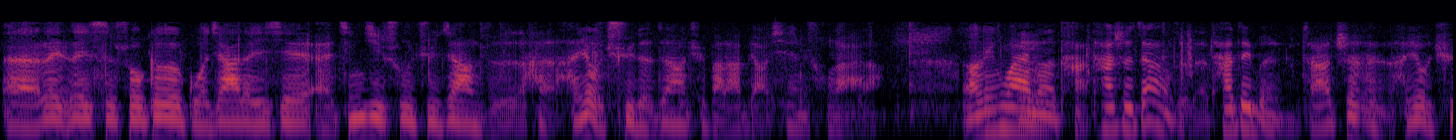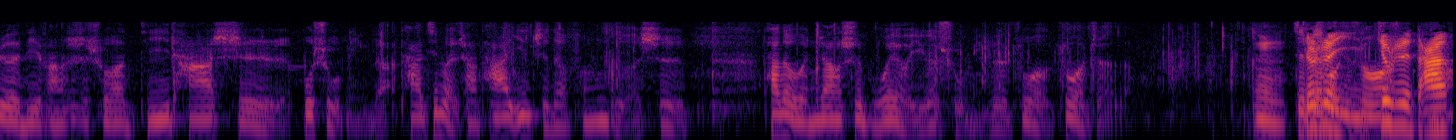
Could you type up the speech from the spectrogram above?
呃，类类似说各个国家的一些呃经济数据这样子很很有趣的这样去把它表现出来了。然后另外呢，嗯它它是这样子的，它这本杂志很很有趣的地方是说，第一它是不署名的，它基本上它一直的风格是，它的文章是不会有一个署名的作作者的。嗯，就是以就是他嗯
